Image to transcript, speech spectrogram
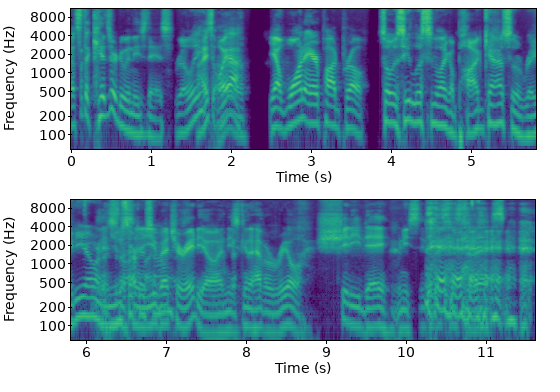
That's what the kids are doing these days. Really? Nice. Oh yeah, Uh, yeah. One AirPod Pro. So is he listening to like a podcast or the radio or He's music listening or to You something? Bet Your Radio, and he's gonna have a real shitty day when he sees listens to this.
